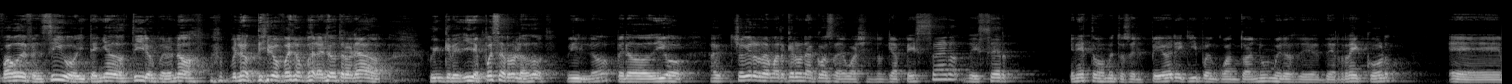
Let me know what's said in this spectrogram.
Favo defensivo y tenía dos tiros, pero no, los tiros fueron para el otro lado. Fue increíble. Y después cerró los dos, Bill, ¿no? Pero digo, yo quiero remarcar una cosa de Washington, que a pesar de ser en estos momentos el peor equipo en cuanto a números de, de récord, eh,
